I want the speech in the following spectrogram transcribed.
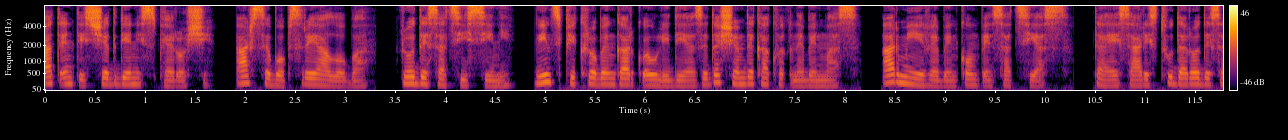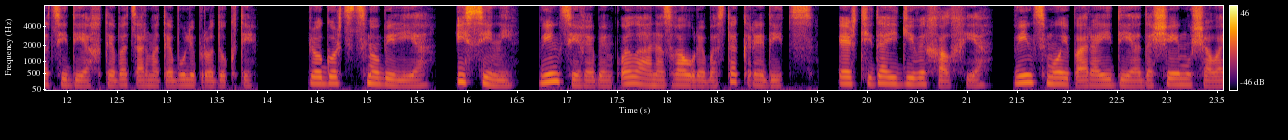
პატენტის შედგენის სფეროში არსებობს რეალობა, როდესაც ისინი, ვინც ფიქრობენ გარკვეულ იდეაზე და შემდეგ აქვეყნებენ მას, არ მიიღებენ კომპენსაციას, და ეს არის თუ და როდესაც იდეა ხდება წარმატებული პროდუქტი. როგორც ცნობილია, ისინი, ვინც იღებენ ყველა ანაზღაურებას და კრედიტს, ერთი და იგივე ხალხია, ვინც მოიპარა იდეა და შეიმუშავა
